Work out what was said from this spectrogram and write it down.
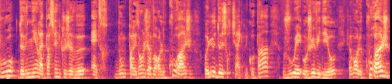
pour devenir la personne que je veux être. Donc par exemple, je vais avoir le courage, au lieu de sortir avec mes copains, jouer aux jeux vidéo, je vais avoir le courage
